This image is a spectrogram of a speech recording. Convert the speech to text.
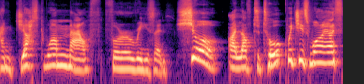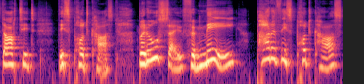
and just one mouth for a reason. Sure, I love to talk, which is why I started this podcast, but also for me, part of this podcast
